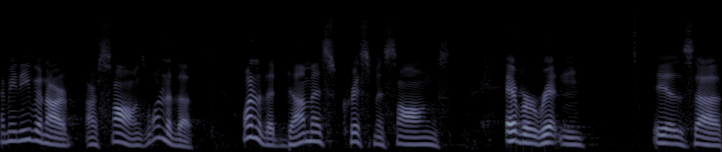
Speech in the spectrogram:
I mean, even our, our songs. One of, the, one of the dumbest Christmas songs ever written is uh,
